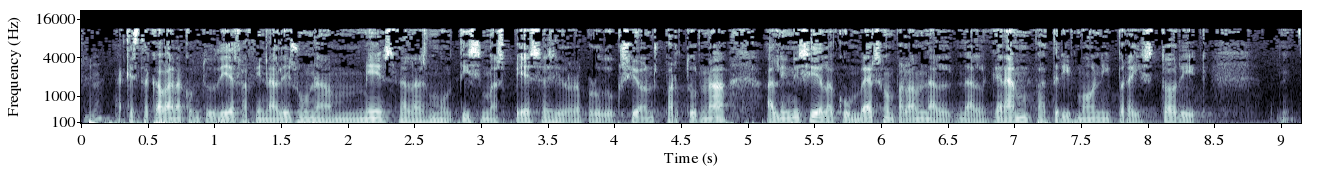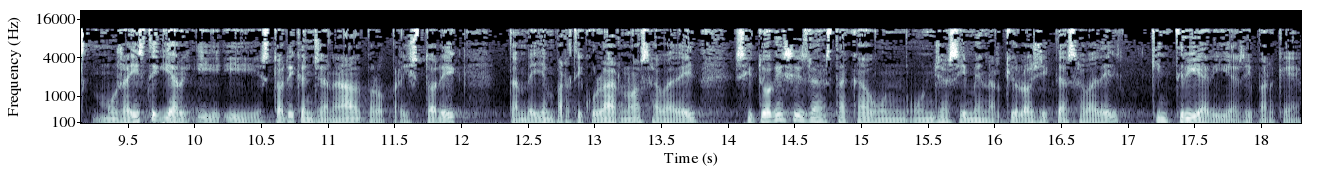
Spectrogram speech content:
Mm? Aquesta cabana, com tu dies, al final és una més de les moltíssimes peces i reproduccions per tornar a l'inici de la conversa on parlàvem del, del gran patrimoni prehistòric museístic i, i, i històric en general, però prehistòric també i en particular, no? a Sabadell. Si tu haguessis de destacar un, un jaciment arqueològic de Sabadell, quin triaries i per què?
